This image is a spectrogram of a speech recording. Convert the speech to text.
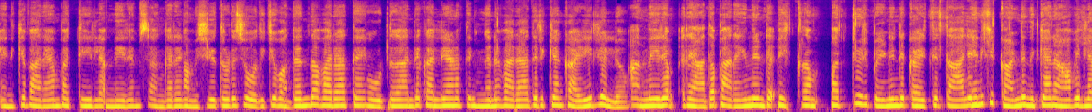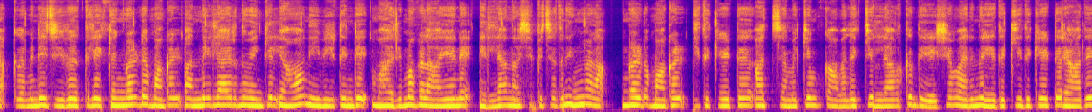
എനിക്ക് വരാൻ പറ്റിയില്ല. അന്നേരം ശങ്കരൻ സംശയത്തോട് ചോദിക്കും അതെന്താ വരാത്തെ? കൂട്ടുകാരന്റെ കല്യാണത്തിന് ഇങ്ങനെ വരാതിരിക്കാൻ കഴിയില്ലല്ലോ? അന്നേരം രാധ പറയുന്നുണ്ട് വിക്രം മറ്റൊരു പെണ്ണിന്റെ കഴുത്തിൽ താലി എനിക്ക് കണ്ടു നിൽക്കാനാവില്ല. വിക്രമിന്റെ ജീവിതത്തിലേക്ക് നിങ്ങളുടെ മകൾ വന്നില്ലായിരുന്നുവെങ്കിൽ ഞാൻ ഈ വീട്ടിന്റെ മരുമകളായേനെ എല്ലാം നശിപ്പിച്ചത് നിങ്ങളാ. നിങ്ങളുടെ മകൾ ഇത് കേട്ട് അച്ചമ്മയ്ക്കും കമലയ്ക്കും എല്ലാവർക്കും ദേഷ്യം വരുന്ന ഏതൊക്കെ ഇത് കേട്ട് രാധെ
